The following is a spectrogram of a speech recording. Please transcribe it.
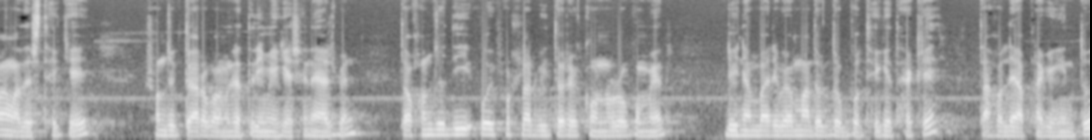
বাংলাদেশ থেকে সংযুক্ত আরব আমিরাতের ইমিগ্রেশনে আসবেন, তখন যদি ওই পোটলার ভিতরে কোনো রকমের দুই নাম্বারি বা মাদক দ্রব্য থেকে থাকে তাহলে আপনাকে কিন্তু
